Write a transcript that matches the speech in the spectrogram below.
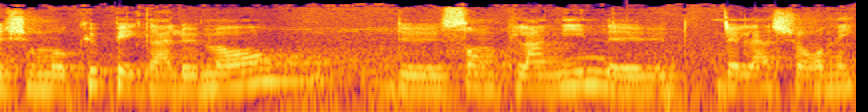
Je m'occupe également de son planning de la journée.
